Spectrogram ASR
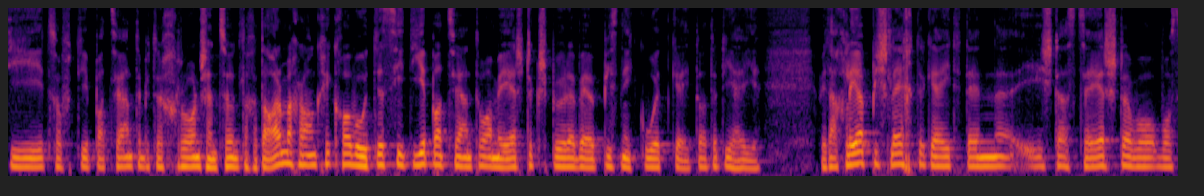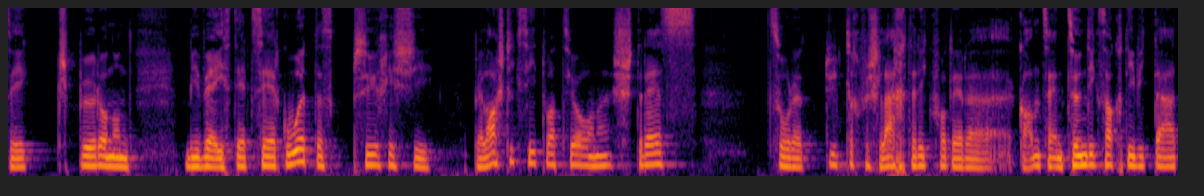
ich jetzt auf die Patienten mit einer chronisch entzündlichen Darmerkrankung kommen, weil das sind die Patienten, die am ersten spüren, wenn etwas nicht gut geht. Oder die haben, wenn auch etwas schlechter geht, dann ist das das Erste, was sie spüren. Und wir wissen dort sehr gut, dass psychische Belastungssituationen, Stress zu einer deutlichen Verschlechterung von der ganzen Entzündungsaktivität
